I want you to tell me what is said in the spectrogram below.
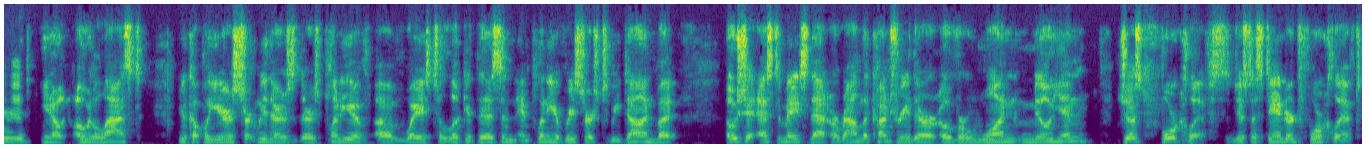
mm-hmm. you know, over the last a couple years, certainly there's there's plenty of, of ways to look at this and, and plenty of research to be done. But OSHA estimates that around the country there are over one million just forklifts, just a standard forklift.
